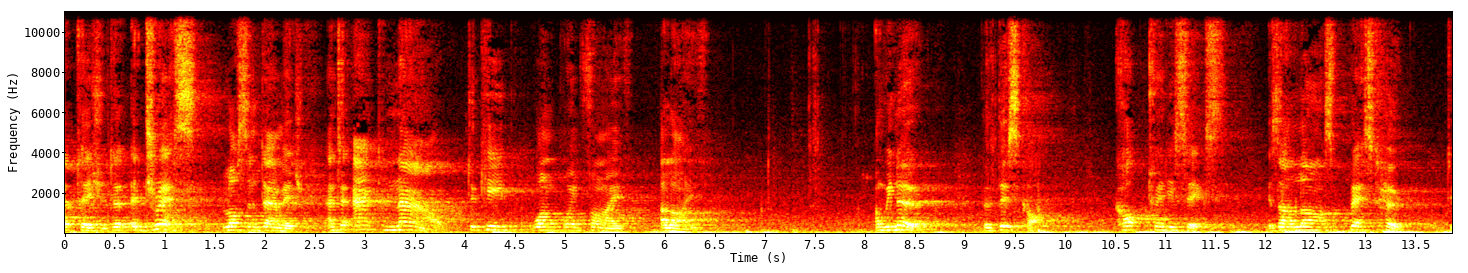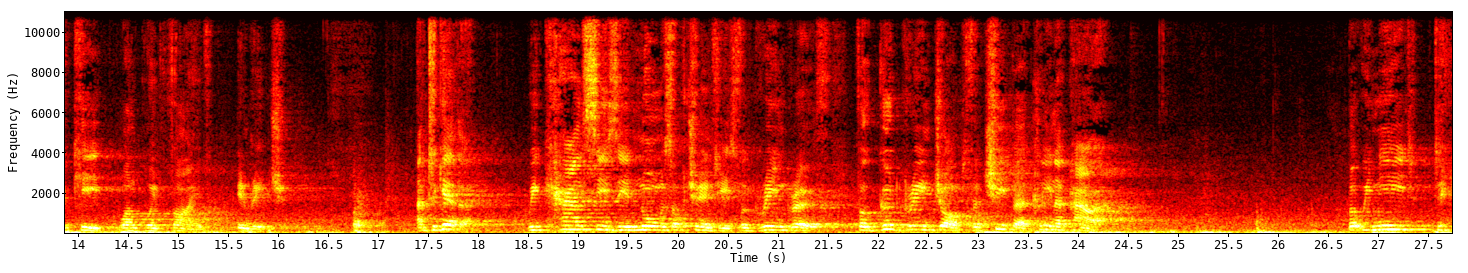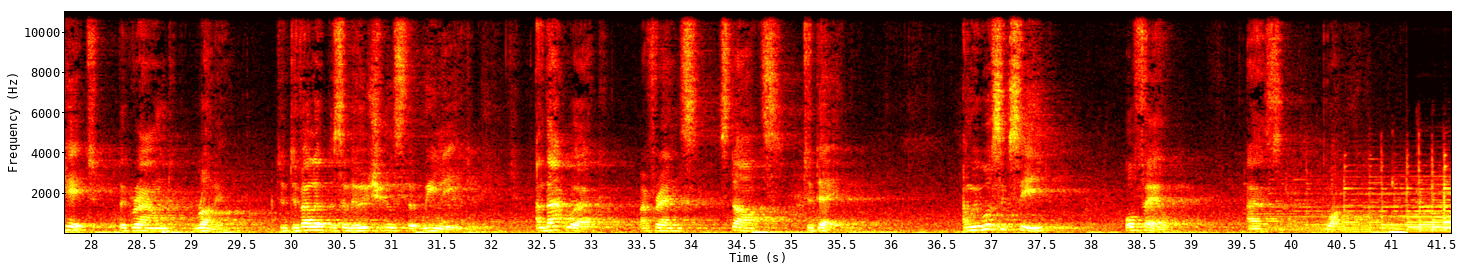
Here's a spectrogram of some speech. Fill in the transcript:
adaptation, to address loss and damage, and to act now to keep 1.5 alive. And we know that this COP, COP26, is our last best hope to keep 1.5 in reach. And together, we can seize the enormous opportunities for green growth, for good green jobs, for cheaper, cleaner power. But we need to hit the ground running to develop the solutions that we need. And that work, my friends, starts today. And we will succeed or fail as one.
